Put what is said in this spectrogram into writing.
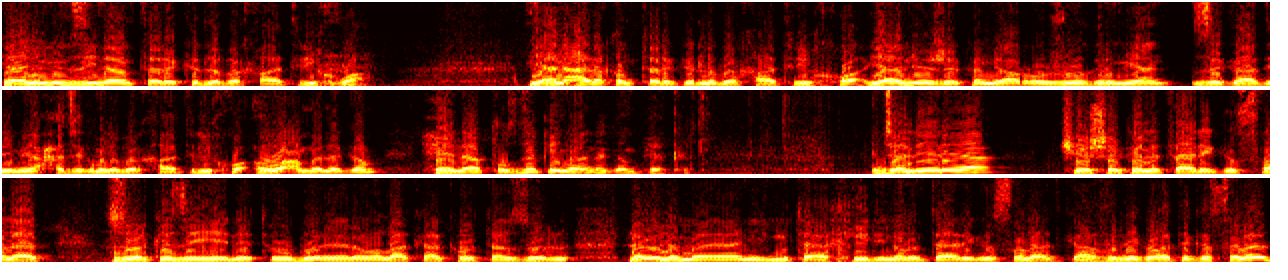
يعني من زنان تركت لبر خاطري خوا. يعني عرقم تركت لبر خاطري خوا. يعني يجكم يا رجو قرم يعني زكاة يا حجكم لبر خاطري خوا. أو عملكم هنا تصديقي ما نقم بيكر جاليريا شيء شكل تاريخ الصلاة زور كزيه نتوب والله كاكا وتزور العلماء يعني المتأخرين من تاريخ الصلاة كافر نيكا واتك الصلاة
